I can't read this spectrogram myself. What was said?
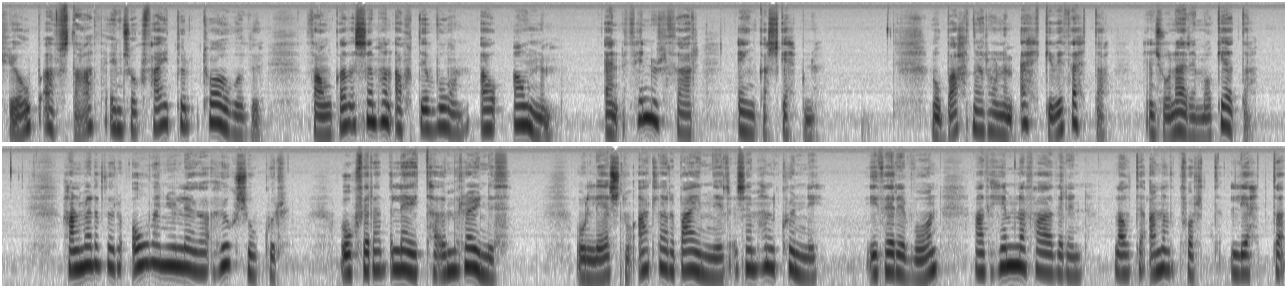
Hljóp af stað eins og fætur tóguðu þangað sem hann átti von á ánum en finnur þar enga skeppnu. Nú batnar honum ekki við þetta en svo nærim á geta. Hann verður óvenjulega hugsjúkur og fyrir að leita um raunnið og les nú allar bænir sem hann kunni í þeirri von að himnafæðurinn láti annað hvort létta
